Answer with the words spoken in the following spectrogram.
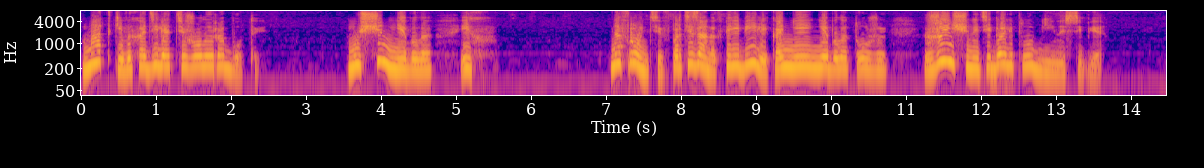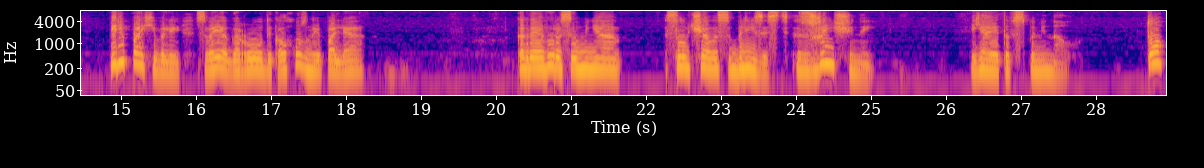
Матки выходили от тяжелой работы. Мужчин не было, их на фронте, в партизанах перебили, коней не было тоже. Женщины тягали плуги на себе. Перепахивали свои огороды, колхозные поля. Когда я вырос, и у меня случалась близость с женщиной, я это вспоминал то,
